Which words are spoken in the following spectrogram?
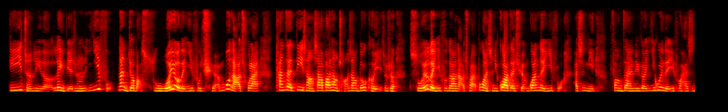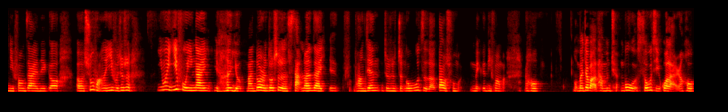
第一整理的类别就是衣服，那你就要把所有的衣服全部拿出来，摊在地上、沙发上、床上都可以，就是所有的衣服都要拿出来，不管是你挂在玄关的衣服，还是你放在那个衣柜的衣服，还是你放在那个呃书房的衣服，就是。因为衣服应该 有蛮多人都是散乱在房间，就是整个屋子的到处每个地方嘛。然后我们就把它们全部搜集过来，然后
